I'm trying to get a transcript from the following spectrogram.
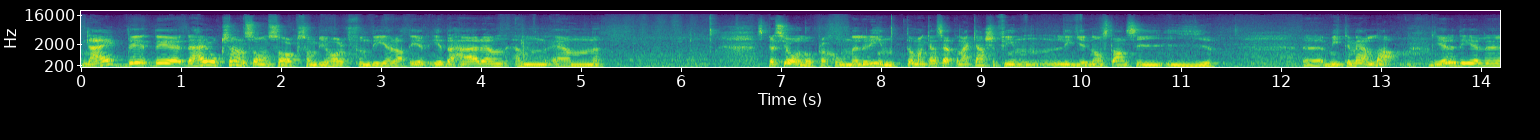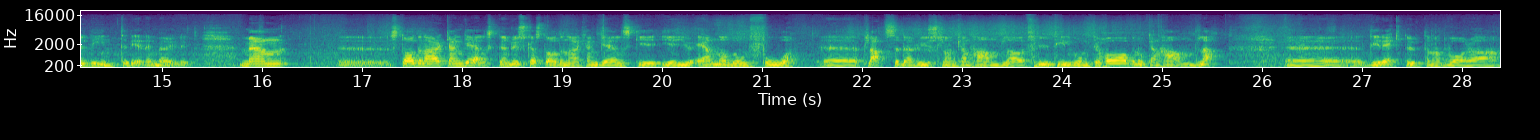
Nej, det, det, det, här är också en sån sak som vi har funderat. Är, är det här en, en, en specialoperation eller inte. Och man kan säga att den här kanske fin, ligger någonstans i, i eh, mittemellan. Är det det eller är det inte det? Det är möjligt. Men eh, staden Arkangelsk, den ryska staden Arkangelsk, är, är ju en av de få eh, platser där Ryssland kan handla, fri tillgång till haven och kan handla eh, direkt utan att vara,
